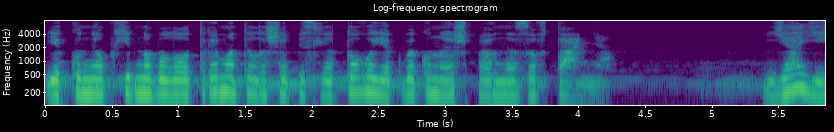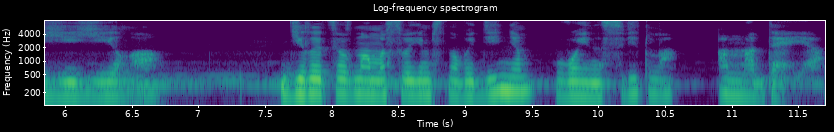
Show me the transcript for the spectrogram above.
яку необхідно було отримати лише після того, як виконаєш певне завдання. Я її їла. Ділиться з нами своїм сновидінням воїн світла Амадея.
